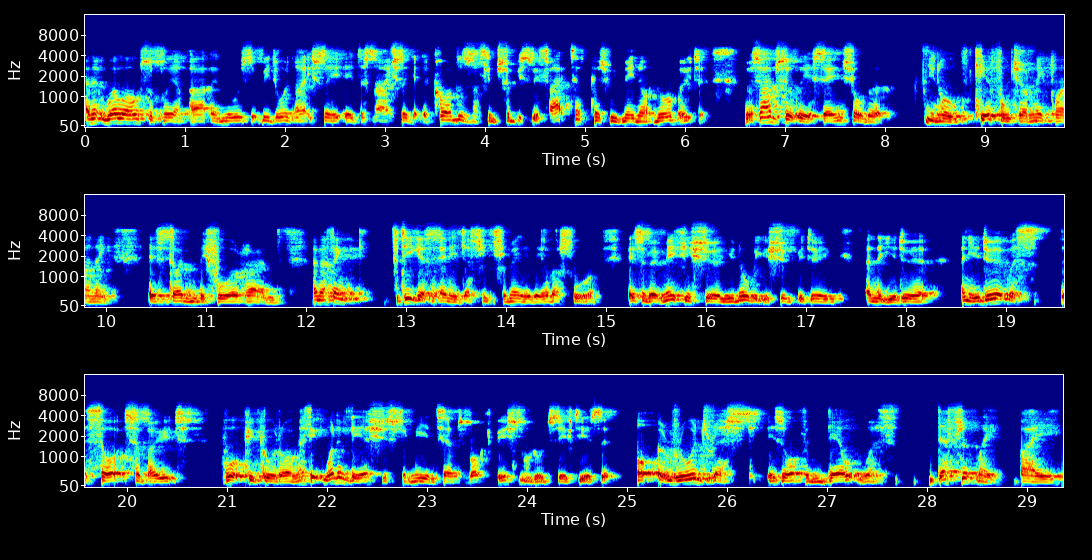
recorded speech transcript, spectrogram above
and it will also play a part in those that we don't actually, it doesn't actually get recorded as a contributory factor because we may not know about it. So it's absolutely essential that you know careful journey planning is done beforehand, and I think fatigue isn't any different from any of the other four. It's about making sure you know what you should be doing and that you do it, and you do it with the thoughts about what could go wrong. I think one of the issues for me in terms of occupational road safety is that uh, road risk is often dealt with differently by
